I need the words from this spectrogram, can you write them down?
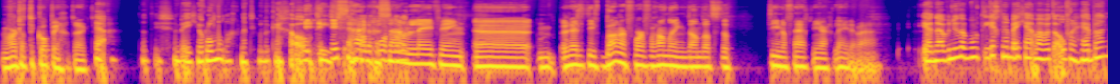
wordt dat de kop ingedrukt. ja, dat is een beetje rommelig natuurlijk en chaotisch. Is de huidige samenleving eh, relatief banger voor verandering dan dat ze dat 10 of 15 jaar geleden waren? Ja, nou, nu moet- het ligt er een beetje aan waar we het over hebben.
